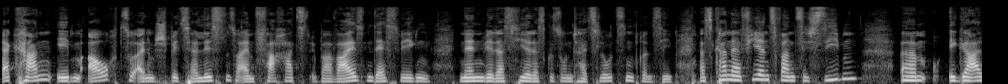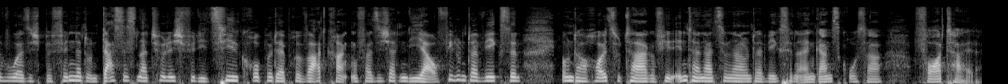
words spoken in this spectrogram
er kann eben auch zu einem Spezialisten, zu einem Facharzt überweisen. Deswegen nennen wir das hier das Gesundheitslotsenprinzip. Das kann er 24-7, ähm, egal wo er sich befindet. Und das ist natürlich für die Zielgruppe der Privatkrankenversicherten, die ja auch viel unterwegs sind und auch heutzutage viel international unterwegs sind, ein ganz großer Vorteil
